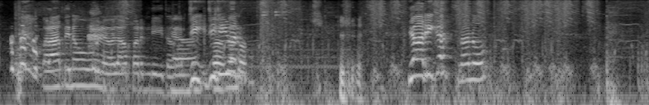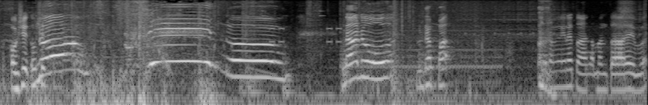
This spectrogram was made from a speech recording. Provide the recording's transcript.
Parati na muna, wala pa rin dito. G, G, G. Yari ka! Nano? Oh shit, oh shit. No! Shit! No! Nano? Nandapa. Ang ina to, naman tayo ba?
